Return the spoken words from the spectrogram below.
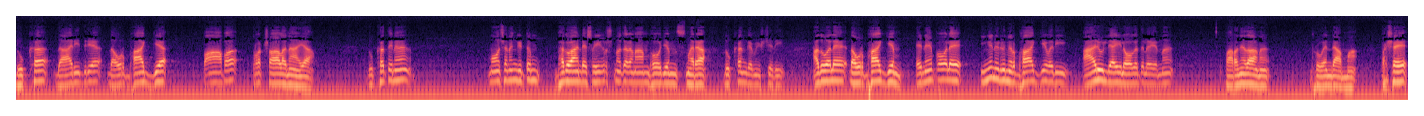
ദുഃഖ ദാരിദ്ര്യ ദൗർഭാഗ്യ പാപ പ്രക്ഷാളനായ. ദുഃഖത്തിന് മോചനം കിട്ടും. ഭഗവാന്റെ ശ്രീകൃഷ്ണ ചരണാംഭോജം സ്മര. ദുഃഖം ഗമിഷ്യതി. അതുപോലെ ദൗർഭാഗ്യം. എന്നെ പോലെ ഇങ്ങനൊരു നിർഭാഗ്യവതി ആരുമില്ല ഈ ലോകത്തിൽ എന്ന് പറഞ്ഞതാണ് ധ്രുവന്റെ അമ്മ. പക്ഷേ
